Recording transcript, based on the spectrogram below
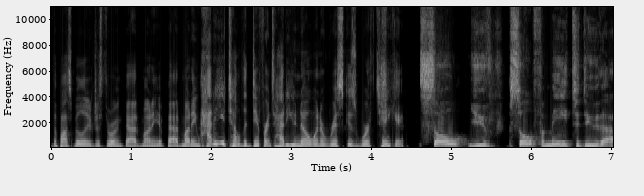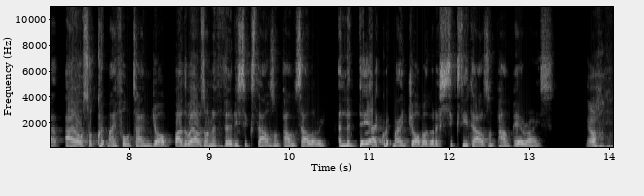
the possibility of just throwing bad money at bad money. How do you tell the difference? How do you know when a risk is worth taking? So you've so for me to do that, I also quit my full time job. By the way, I was on a thirty six thousand pound salary, and the day I quit my job, I got a sixty thousand pound pay rise. Oh,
